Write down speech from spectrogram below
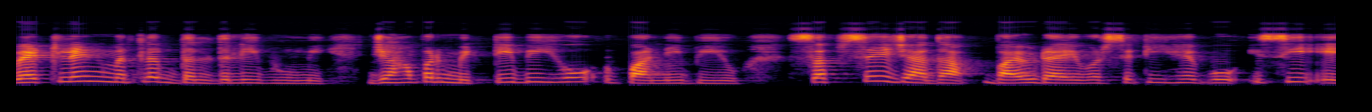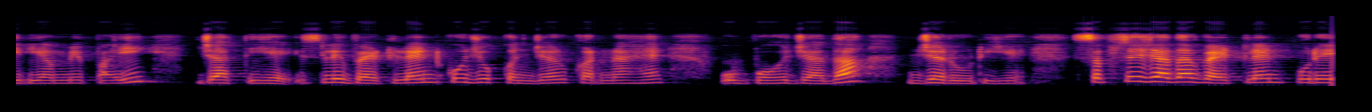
वेटलैंड मतलब दलदली भूमि जहाँ पर मिट्टी भी हो और पानी भी हो। सबसे ज़्यादा बायोडाइवर्सिटी है वो इसी एरिया में पाई जाती है इसलिए वेटलैंड को जो कंजर्व करना है वो बहुत ज़्यादा ज़रूरी है। सबसे ज़्यादा वेटलैंड पूरे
